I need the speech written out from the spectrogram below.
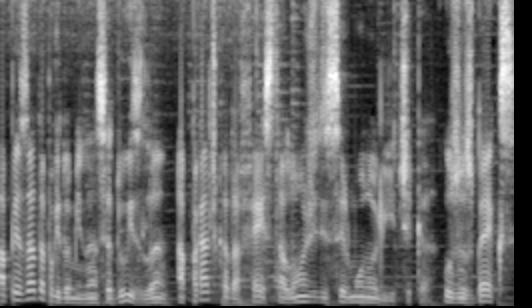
Apesar da predominância do Islã, a prática da fé está longe de ser monolítica. Os uzbeques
